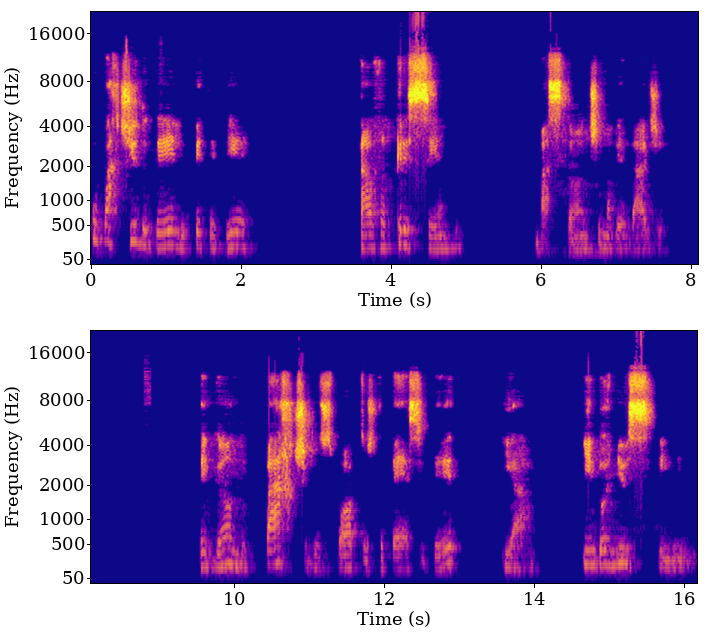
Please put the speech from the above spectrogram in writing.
O partido dele, o PTB, estava crescendo, bastante, na verdade, pegando parte dos votos do PSD e a, em, 2000, em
